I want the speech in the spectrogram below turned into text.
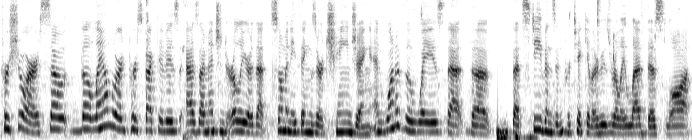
For sure. So, the landlord perspective is, as I mentioned earlier, that so many things are changing. And one of the ways that the that Stevens, in particular, who's really led this law,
